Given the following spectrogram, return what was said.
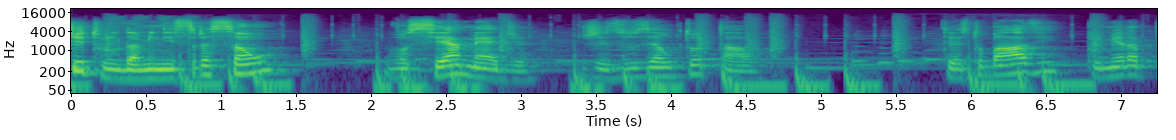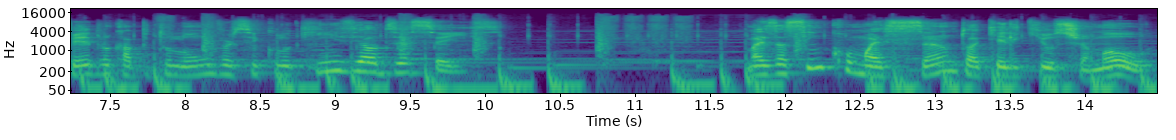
Título da ministração: Você é a média, Jesus é o total. Texto base: 1 Pedro capítulo 1, versículo 15 ao 16. Mas assim como é santo aquele que os chamou,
